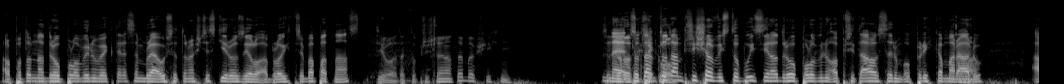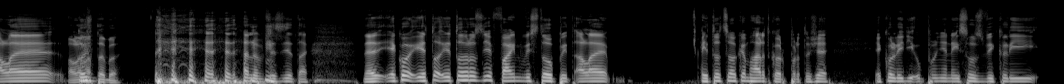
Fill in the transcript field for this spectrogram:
Ale potom na druhou polovinu, ve které jsem byl, já už se to naštěstí rozjelo a bylo jich třeba 15. Ty jo, tak to přišli na tebe všichni. Se ne, to, tam, to tam přišel vystupující na druhou polovinu a přitáhl sedm oplých kamarádů. Aha, Ale, ale to, na tebe. ano, přesně tak. Ne, jako je to, je to hrozně fajn vystoupit, ale je to celkem hardcore, protože jako lidi úplně nejsou zvyklí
